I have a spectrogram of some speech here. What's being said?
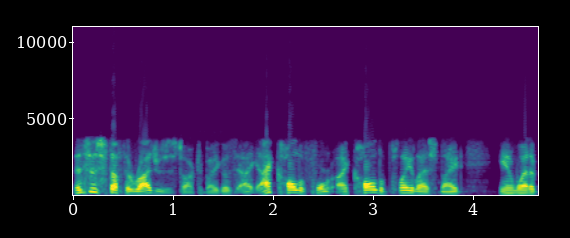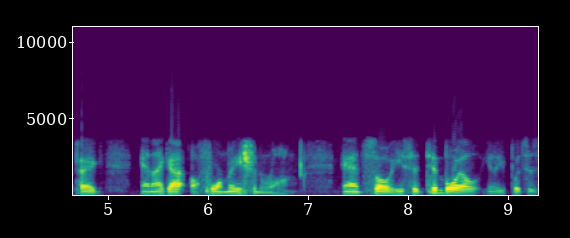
This is stuff that Rodgers has talked about. He goes, I, I called a form, I called a play last night in Winnipeg, and I got a formation wrong. And so he said, Tim Boyle, you know, he puts his,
